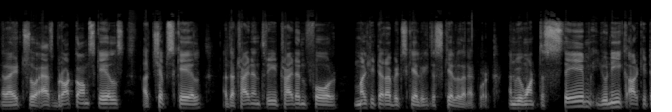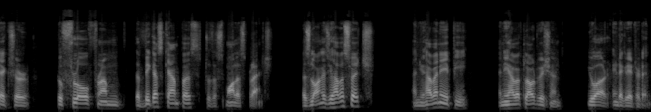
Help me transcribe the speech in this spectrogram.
right? So as Broadcom scales, a chip scale, the Trident 3, Trident 4, multi-terabit scale, we can just scale with the network. And we want the same unique architecture to flow from the biggest campus to the smallest branch. As long as you have a switch and you have an AP and you have a CloudVision, you are integrated in.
